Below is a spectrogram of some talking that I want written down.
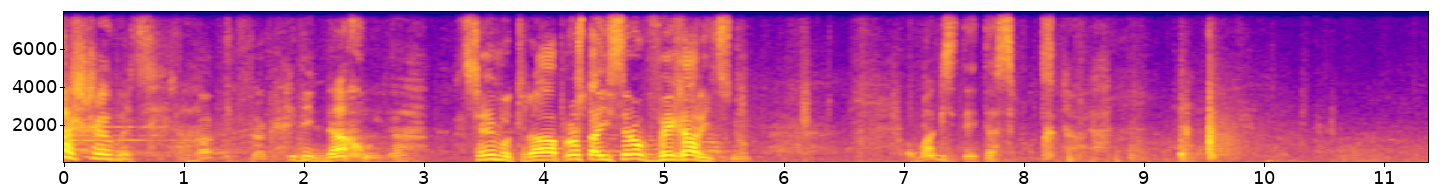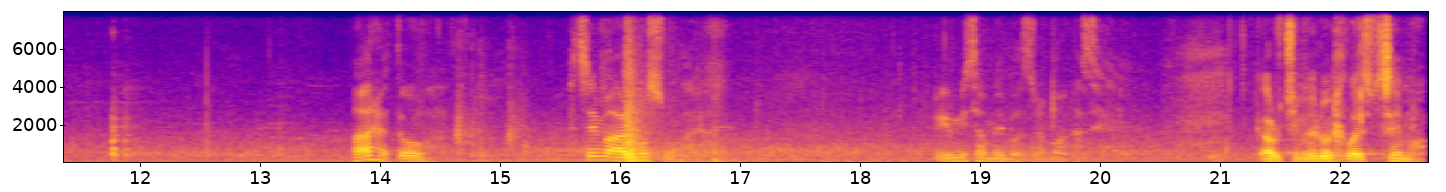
და შევეცი რა. იდი ნახვი რა. ცემოთ რა, პროსტა ისე რომ ვეღარ იცნო. მაგის დედას მტყნავ რა. არა თო. ცემა არ მოსულა პირმისა მებაზრა მაგაზე. კაროჩი მე რო ეხლა ეს ცემო.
